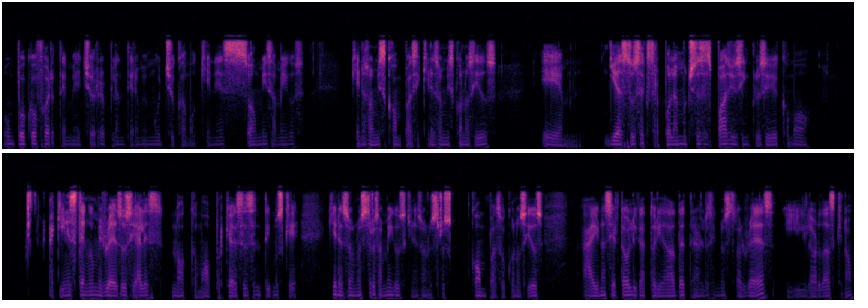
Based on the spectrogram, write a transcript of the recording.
un poco fuerte, me ha hecho replantearme mucho como quiénes son mis amigos, quiénes son mis compas y quiénes son mis conocidos. Em, y esto se extrapola a muchos espacios, inclusive como a quienes tengo en mis redes sociales, ¿no? Como porque a veces sentimos que quienes son nuestros amigos, quienes son nuestros compas o conocidos, hay una cierta obligatoriedad de tenerlos en nuestras redes y la verdad es que no.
